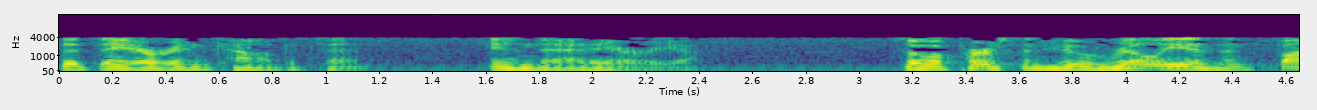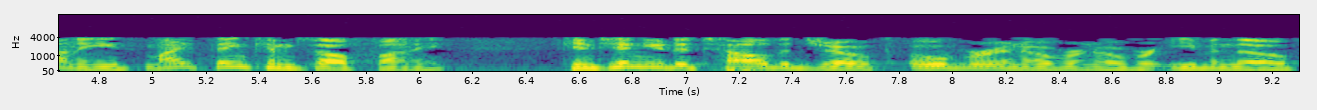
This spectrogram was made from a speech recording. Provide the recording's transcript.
that they are incompetent in that area. So a person who really isn't funny might think himself funny, continue to tell the joke over and over and over, even though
